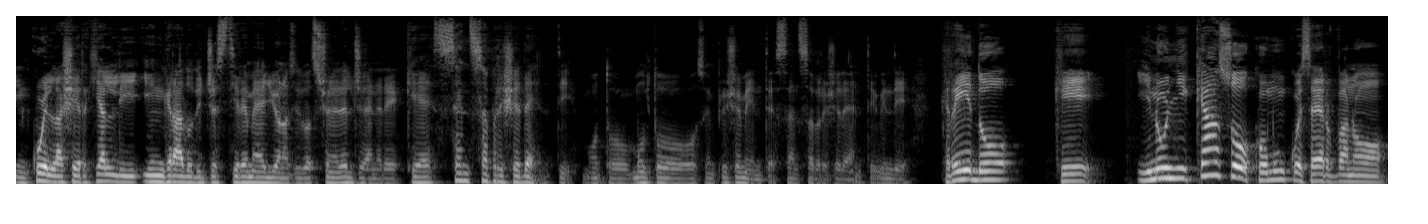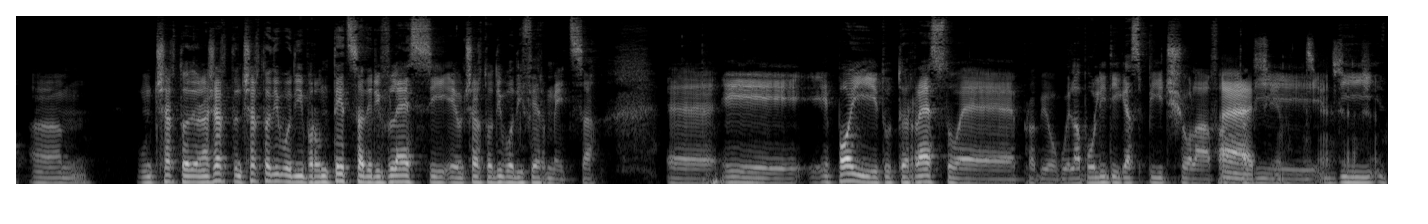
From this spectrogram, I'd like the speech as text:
in quella cerchia lì in grado di gestire meglio una situazione del genere che è senza precedenti, molto, molto semplicemente senza precedenti. Quindi credo che in ogni caso comunque servano um, un certo, certa, un certo tipo di prontezza di riflessi e un certo tipo di fermezza. Eh, e, e, poi tutto il resto è proprio quella politica spicciola fatta, eh, di, sì, sì, di, sì,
